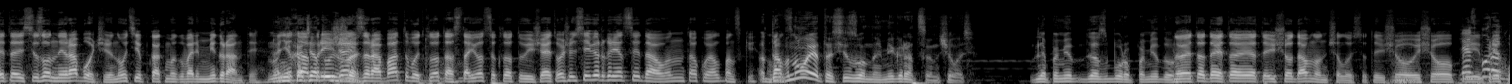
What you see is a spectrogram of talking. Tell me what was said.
это сезонные рабочие, ну, типа, как мы говорим, мигранты. Ну, они не туда хотят приезжают, уезжать. зарабатывают, кто-то остается, кто-то уезжает. В общем, север Греции, да, он такой албанский. А Давно эта сезонная миграция началась? Для, поме- для сбора помидоров. Но это, да, это, это еще давно началось. Это еще, еще Для при, сбора приход-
